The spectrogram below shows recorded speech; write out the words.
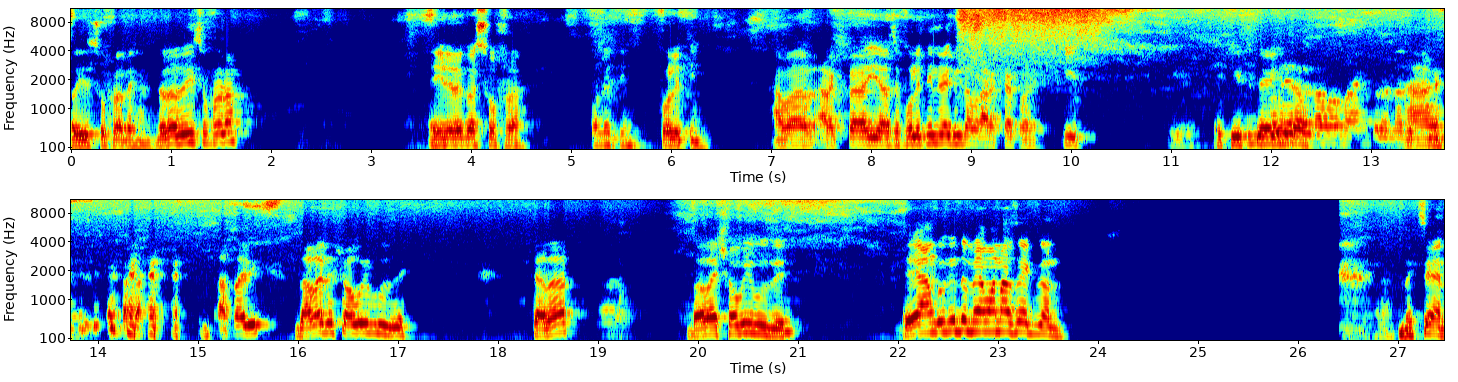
ওই যে সোফরা দেখেন। দাদা দেখি সোফরাটা? এইটার কয় সোফরা? পলিথিন। পলিথিন। আবার আরেকটা ইয়ে আছে পলিথিনের কিন্তু আবার আরেকটা কয় কিস। এই কিন্তু হ্যাঁ। দাদাই দাদাই সবই বুঝে। দাদা? দাদাই সবই বুঝে। এ আমগো কিন্তু মেহমান আছে একজন। দেখছেন?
